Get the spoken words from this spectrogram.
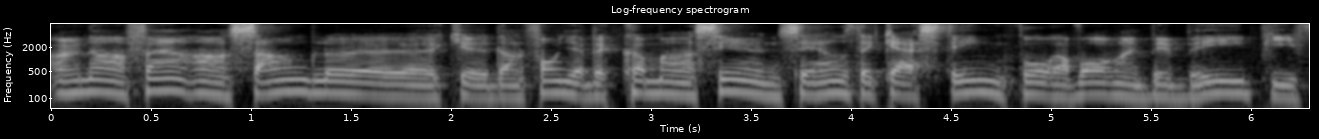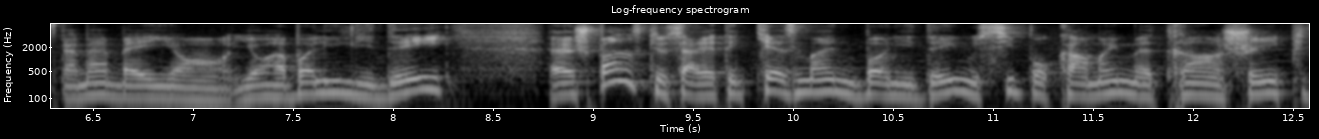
un enfant ensemble, que dans le fond, il avait commencé une séance de casting pour avoir un bébé, puis finalement, ben, ils ont, aboli l'idée. je pense que ça aurait été quasiment une bonne idée aussi pour quand même trancher, puis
